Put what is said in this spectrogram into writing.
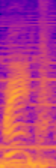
Quack.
